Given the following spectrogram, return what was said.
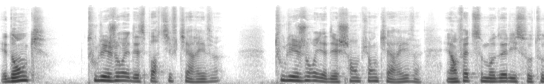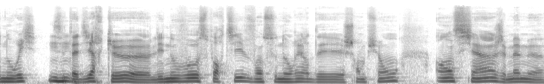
Et donc, tous les jours, il y a des sportifs qui arrivent. Tous les jours, il y a des champions qui arrivent. Et en fait, ce modèle, il s'auto-nourrit. Mhm. C'est-à-dire que euh, les nouveaux sportifs vont se nourrir des champions anciens. J'ai même euh,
